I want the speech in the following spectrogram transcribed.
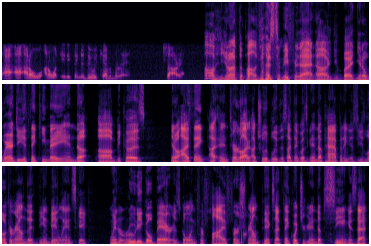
I, I don't I don't want anything to do with Kevin Durant. Sorry. Oh, you don't have to apologize to me for that. Uh, but you know, where do you think he may end up? Uh, because you know, I think, I, and Turtle, I, I truly believe this. I think what's going to end up happening is you look around the, the NBA landscape when Rudy Gobert is going for five first round picks. I think what you're going to end up seeing is that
